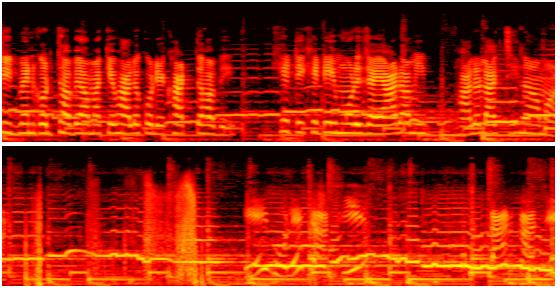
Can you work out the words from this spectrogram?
ট্রিটমেন্ট করতে হবে, আমাকে ভালো করে খাটতে হবে। খেটে খেটে মরে যায়, আর আমি ভালো লাগছে না আমার। এই বলে চাষি তার কাজে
